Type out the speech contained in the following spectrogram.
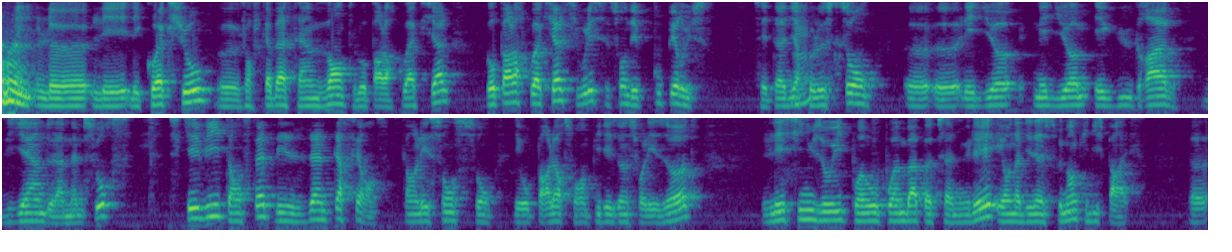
le, les, les, coaxiaux. Euh, Georges Cabas invente le haut-parleur coaxial. Le haut-parleur coaxial, si vous voulez, ce sont des poupées russes. C'est-à-dire mmh. que le son, euh, euh, les médiums, aigus, graves, vient de la même source, ce qui évite en fait les interférences. Quand les sons sont, les haut-parleurs sont remplis les uns sur les autres, les sinusoïdes point haut, point bas peuvent s'annuler et on a des instruments qui disparaissent. Euh,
